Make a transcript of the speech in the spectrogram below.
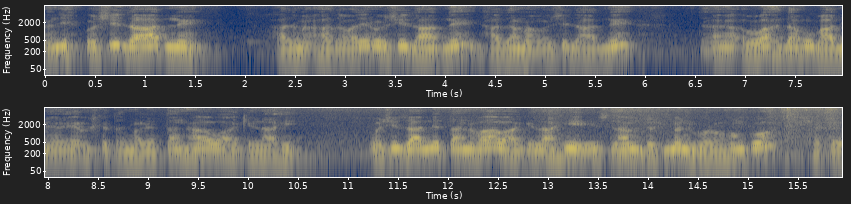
ہاں جی اسی ذات نے ہضم حضم اسی ذات نے ہضم اسی ذات نے وحدہ بعد میں آئے اس کے تجمہ کریں، تنہا و اکیلا ہی اسی ذات نے تنہا و اکیلا ہی اسلام دشمن گروہوں کو شکل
